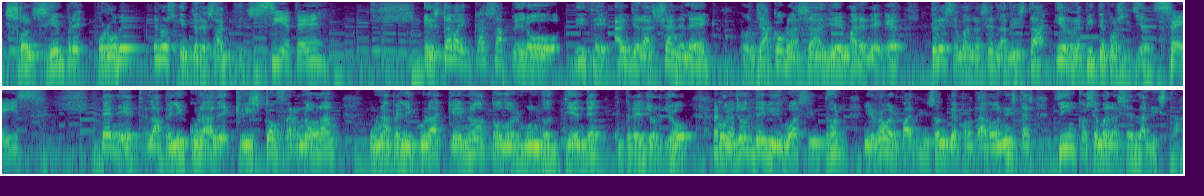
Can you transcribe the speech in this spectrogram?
son siempre, por lo menos, interesantes. 7. Estaba en casa, pero dice Angela Schanelek con Jacob Lasalle, Maren Ecker, tres semanas en la lista y repite posición. Seis. Tenet, la película de Christopher Nolan, una película que no todo el mundo entiende, entre ellos yo, con John David Washington y Robert Pattinson de protagonistas, cinco semanas en la lista.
